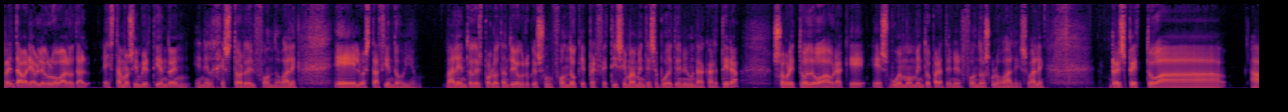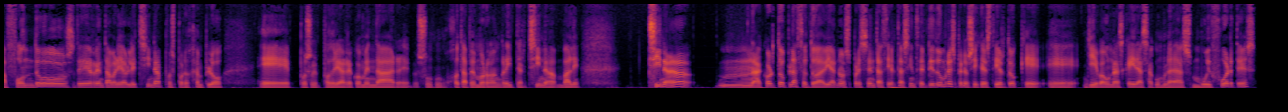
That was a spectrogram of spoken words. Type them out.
renta variable global o tal, estamos invirtiendo en, el gestor del fondo, ¿vale? Eh, lo está haciendo bien. ¿Vale? Entonces, por lo tanto, yo creo que es un fondo que perfectísimamente se puede tener una cartera, sobre todo ahora que es buen momento para tener fondos globales, ¿vale? Respecto a, a fondos de renta variable china, pues por ejemplo, eh, pues podría recomendar eh, pues un JP Morgan Greater China, ¿vale? China mm, a corto plazo todavía nos presenta ciertas incertidumbres, pero sí que es cierto que eh, lleva unas caídas acumuladas muy fuertes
